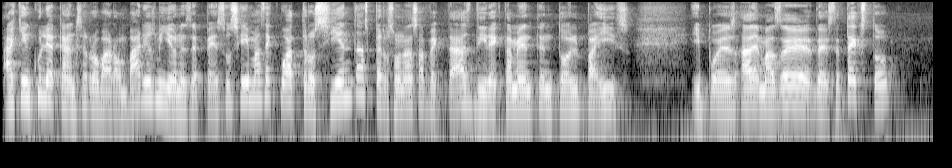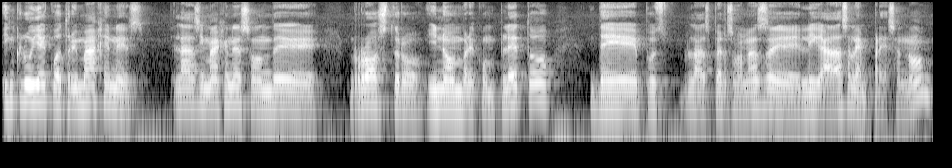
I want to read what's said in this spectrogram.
Aquí en Culiacán se robaron varios millones de pesos y hay más de 400 personas afectadas directamente en todo el país. Y pues además de, de este texto, incluye cuatro imágenes. Las imágenes son de rostro y nombre completo de pues las personas eh, ligadas a la empresa, ¿no?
